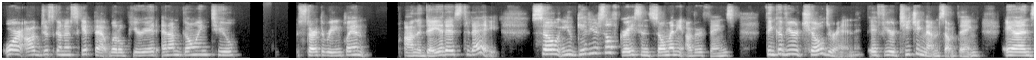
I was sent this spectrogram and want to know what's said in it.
or I'm just going to skip that little period and I'm going to start the reading plan on the day it is today. So you give yourself grace in so many other things. Think of your children. If you're teaching them something and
